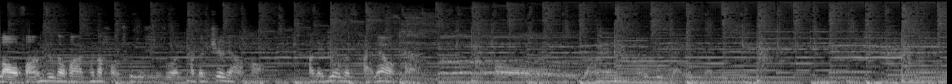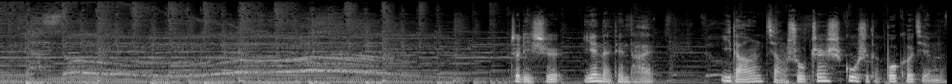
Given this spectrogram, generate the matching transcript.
老房子的话，它的好处就是说它的质量好，它的用的材料好，然这里是椰奶电台，一档讲述真实故事的播客节目。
